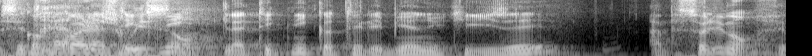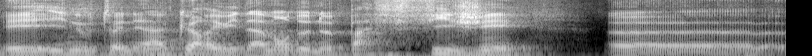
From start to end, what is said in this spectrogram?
c'est très réjouissant. La technique, la technique, quand elle est bien utilisée, Absolument. Et il nous tenait à cœur, évidemment, de ne pas figer euh,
